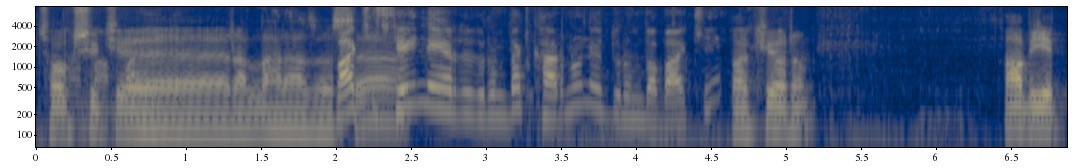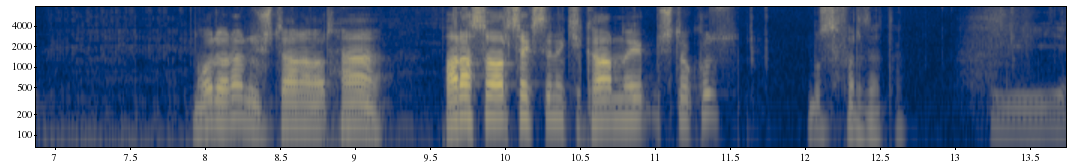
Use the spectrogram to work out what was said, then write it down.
Çok Tamam, şükür. bayıldı. Allah razı olsun. Baki şey nerede durumda? Karno ne durumda Baki? Bakıyorum. Abi yet... Ne oluyor lan? 3 tane var. Ha. Parası var 82. Karnı 79. Bu sıfır zaten. İyi iyi.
